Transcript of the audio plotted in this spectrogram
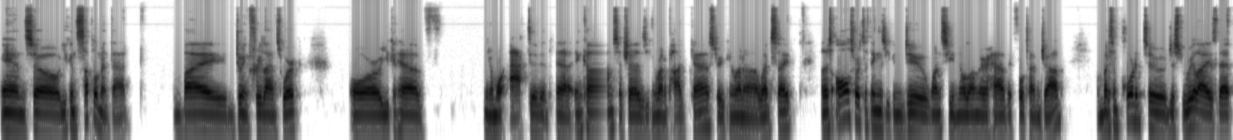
And so you can supplement that by doing freelance work, or you can have you know more active uh, income, such as you can run a podcast or you can run a website. Now, there's all sorts of things you can do once you no longer have a full time job But it's important to just realize that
